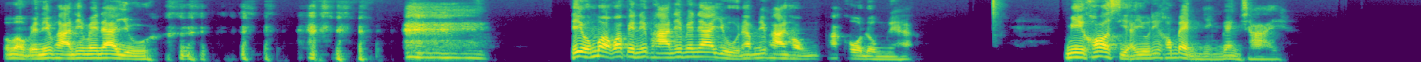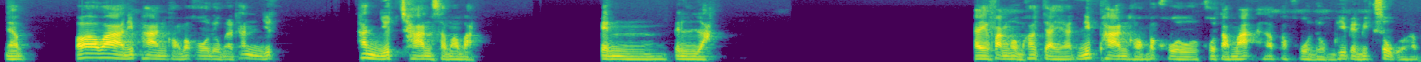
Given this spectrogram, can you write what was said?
ผมบอกเป็นนิพพานที่ไม่น่าอยู่ ที่ผมบอกว่าเป็นนิพพานที่ไม่น่าอยู่นะครับ นิพพานของพระโคดมเนี่ยฮะมีข้อเสียอยู่ที่เขาแบ่งหญิงแบ่งชายนะครับ เพราะว่านิพพานของพระโคดมนะท่านยึด ท่านยึดฌานสมาบัติ เป็นเป็นหลักใครฟังผมเข้าใจฮะนิพพานของพระโคโคตมะนะครับ พระโคดมที่เป็นภิกษุครับ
